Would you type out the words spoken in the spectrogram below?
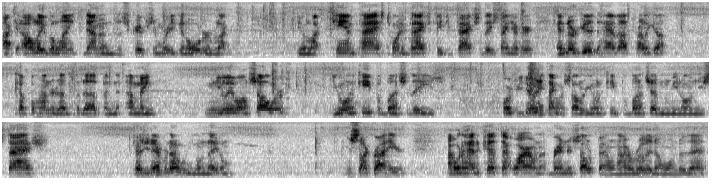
I can, I'll leave a link down in the description where you can order like you know like 10 packs, 20 packs, 50 packs of these things right here, and they're good to have. I've probably got a couple hundred of them put up, and I mean when you live on solar, you want to keep a bunch of these, or if you do anything with solar, you want to keep a bunch of them, you know, in your stash, because you never know when you're gonna need them. Just like right here. I would have had to cut that wire on that brand new solar panel, and I really don't want to do that.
